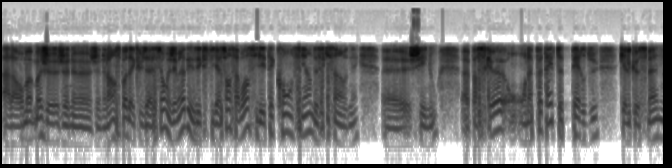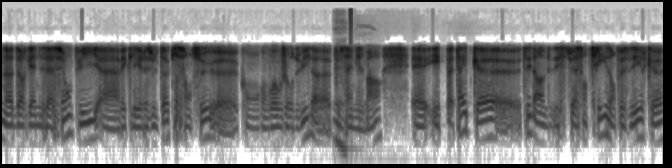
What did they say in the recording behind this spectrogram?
Alors, moi, moi je, je, ne, je ne lance pas d'accusation, mais j'aimerais des explications, savoir s'il était conscient de ce qui s'en venait euh, chez nous, euh, parce que on, a peut-être perdu quelques semaines d'organisation, puis euh, avec les résultats qui sont ceux qu'on qu'on voit aujourd'hui, plus de 5000 morts, euh, et peut-être que, tu sais, dans des situations de crise, on peut se dire que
